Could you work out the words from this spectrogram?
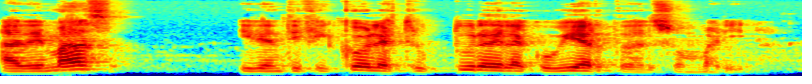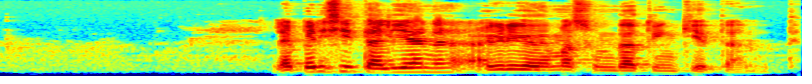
Además, identificó la estructura de la cubierta del submarino. La pericia italiana agrega además un dato inquietante,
